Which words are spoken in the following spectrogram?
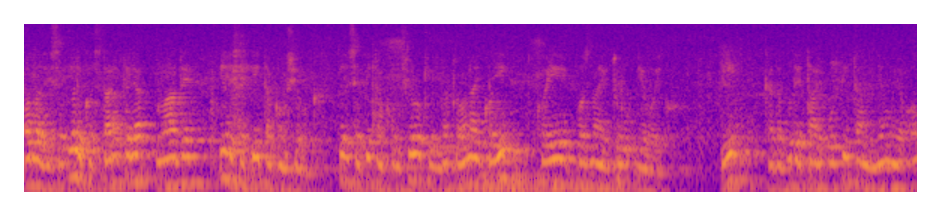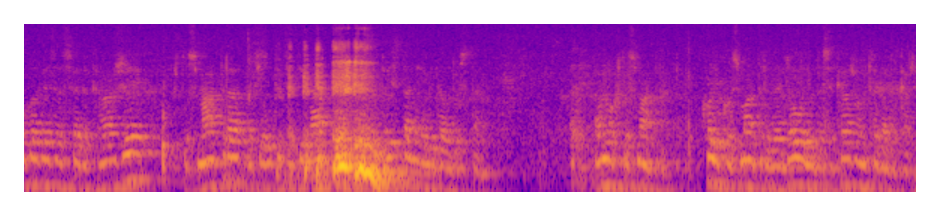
odlazi se ili kod staratelja, mlade, ili se pita komšiluk ili se pita komšiluk ili dakle onaj koji, koji poznaje tu djevojku. I kada bude taj upitan, njemu je obaveza sve da kaže što smatra da će upitati na pristane ili da odustane. Ono što smatra. Koliko smatra da je dovoljno da se kaže, on treba da kaže.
